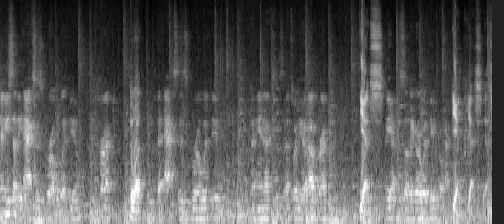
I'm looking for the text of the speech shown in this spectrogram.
and you said the axes grow with you, correct? Do what? The axes grow with you? The hand axes? That's what you have out, correct? Yes. Yeah, so they grow with you? Okay. Yeah. Yes. Yes.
